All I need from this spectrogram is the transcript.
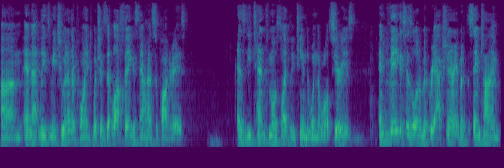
Um, and that leads me to another point, which is that Las Vegas now has the Padres as the 10th most likely team to win the World Series. And Vegas is a little bit reactionary, but at the same time,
